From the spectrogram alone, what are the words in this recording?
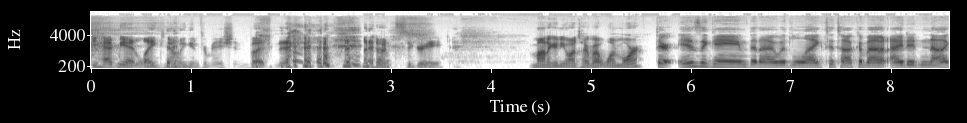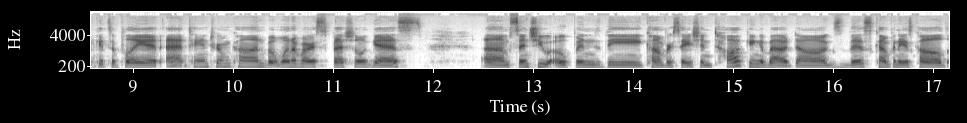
you had me at like knowing information, but I don't disagree. Monica, do you want to talk about one more? There is a game that I would like to talk about. I did not get to play it at Tantrum Con, but one of our special guests, Um, since you opened the conversation talking about dogs, this company is called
